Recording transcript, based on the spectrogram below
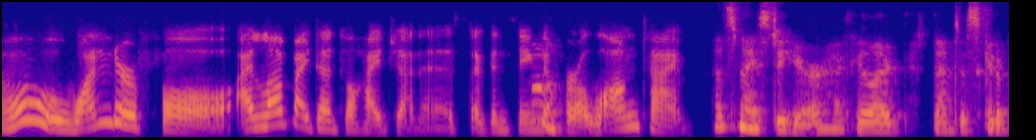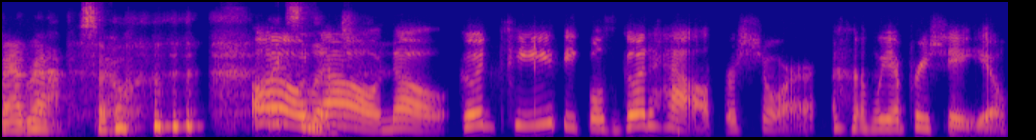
Oh, wonderful. I love my dental hygienist. I've been seeing them Oh. for a long time. That's nice to hear. I feel like dentists get a bad rap. So Oh, no, no. Good teeth equals good health for sure. we appreciate you.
